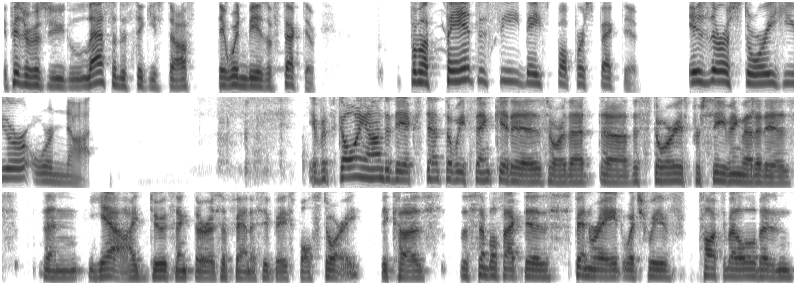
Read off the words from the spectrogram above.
if pitchers would use less of the sticky stuff, they wouldn't be as effective. From a fantasy baseball perspective, is there a story here or not? If it's going on to the extent that we think it is, or that uh, the story is perceiving that it is, then yeah, I do think there is a fantasy baseball story because the simple fact is spin rate, which we've talked about a little bit in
